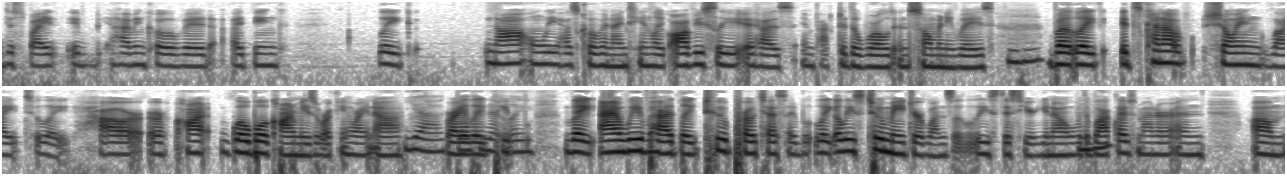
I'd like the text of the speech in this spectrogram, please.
despite it having COVID, I think like not only has COVID-19 like obviously it has impacted the world in so many ways Mm-hmm. but like it's kind of showing light to like how our, our con- global economy is working right now Yeah. Right, like, people- like and we've had like two protests like at least two major ones at least this year you know with the Mhm. black lives matter and um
